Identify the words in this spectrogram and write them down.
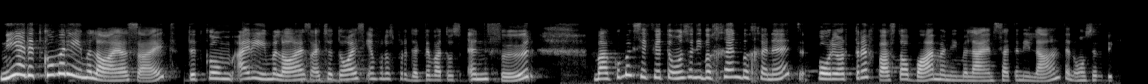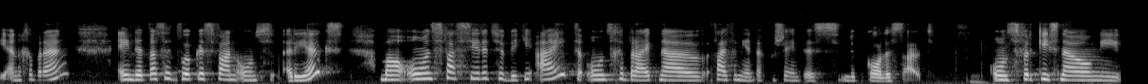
Nee, dit kom uit die Himalayas uit. Dit kom uit die Himalayas uit. So daai is een van ons produkte wat ons invoer. Maar kom ek sê vir jou toe ons aan die begin begin het, 'n paar jaar terug was daar baie min Himalayan sout in die land en ons het 'n bietjie ingebring en dit was 'n fokus van ons reeks, maar ons faseer dit so bietjie uit. Ons gebruik nou 95% is lokale sout. Ons verkies nou om die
